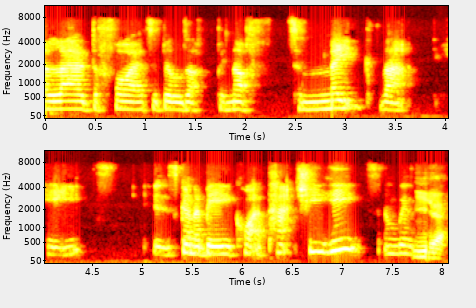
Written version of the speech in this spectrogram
allowed the fire to build up enough to make that heat, it's going to be quite a patchy heat. And with yeah.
